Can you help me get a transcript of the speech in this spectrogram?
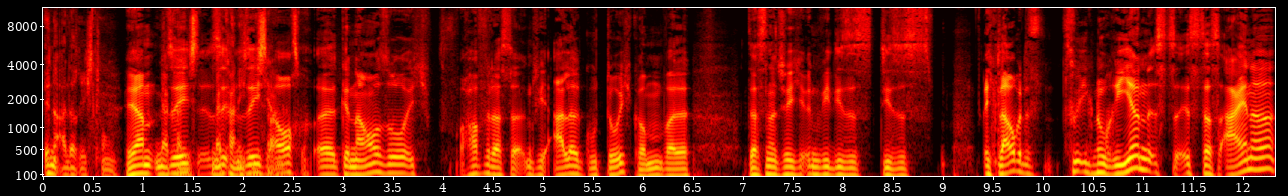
in alle Richtungen. Ja, Mehr sehe kann ich, ich- seh, ich seh ich auch äh, genauso. Ich hoffe, dass da irgendwie alle gut durchkommen, weil das natürlich irgendwie dieses, dieses, ich glaube, das zu ignorieren ist, ist das eine.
